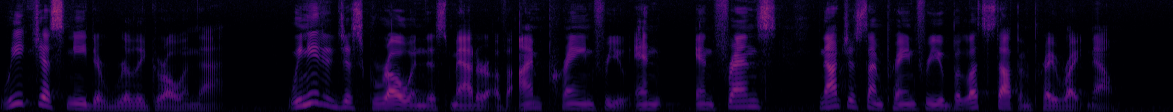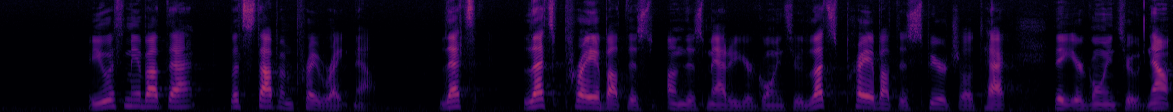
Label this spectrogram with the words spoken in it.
We just need to really grow in that. We need to just grow in this matter of I'm praying for you. And, and friends, not just I'm praying for you, but let's stop and pray right now. Are you with me about that? Let's stop and pray right now. Let's Let's pray about this on this matter you're going through. Let's pray about this spiritual attack that you're going through. Now,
